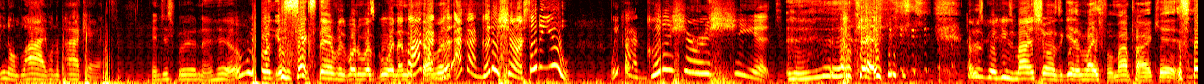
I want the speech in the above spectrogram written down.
you know, live on the podcast. And just where in the hell we gonna get sex therapist? One of us going Girl, I got good. I got good insurance. So do you. We got good insurance. Shit. okay. I'm just gonna use my insurance to get advice for my podcast.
